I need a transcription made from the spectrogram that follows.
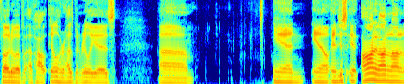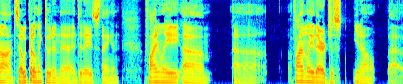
photo of, of how ill her husband really is. Um, and you know, and just it, on and on and on and on. So we put a link to it in the in today's thing, and finally, um, uh, finally, they're just you know, uh,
